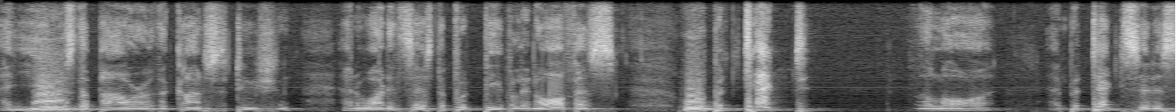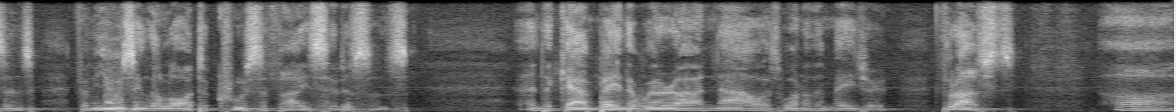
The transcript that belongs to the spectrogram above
and use the power of the Constitution and what it says to put people in office who will protect the law and protect citizens from using the law to crucify citizens. And the campaign that we're on now is one of the major thrusts uh,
